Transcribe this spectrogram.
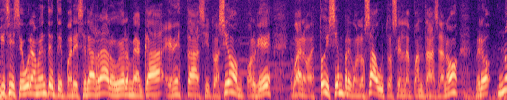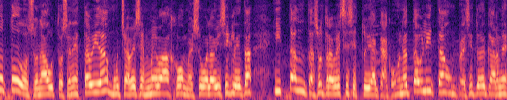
Y sí, seguramente te parecerá raro verme acá en esta situación, porque, bueno, estoy siempre con los autos en la pantalla, ¿no? Pero no todos son autos en esta vida, muchas veces me bajo, me subo a la bicicleta y tantas otras veces estoy acá con una tablita, un pedacito de carne,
